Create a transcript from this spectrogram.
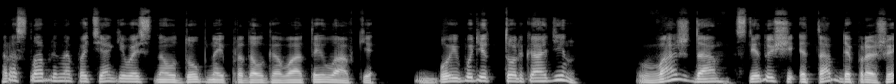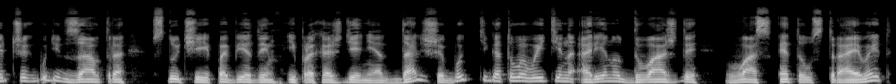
расслабленно потягиваясь на удобной продолговатой лавке. «Бой будет только один». «Ваш, да. Следующий этап для прошедших будет завтра. В случае победы и прохождения дальше будьте готовы выйти на арену дважды. Вас это устраивает?»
